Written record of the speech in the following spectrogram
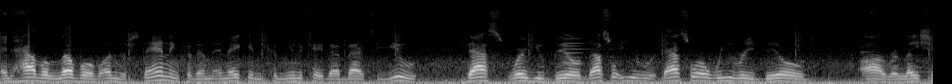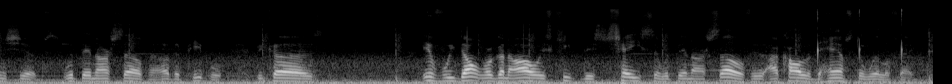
and have a level of understanding for them and they can communicate that back to you that's where you build. That's what you. That's where we rebuild uh, relationships within ourselves and other people. Because if we don't, we're gonna always keep this chase within ourselves. I call it the hamster wheel effect.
